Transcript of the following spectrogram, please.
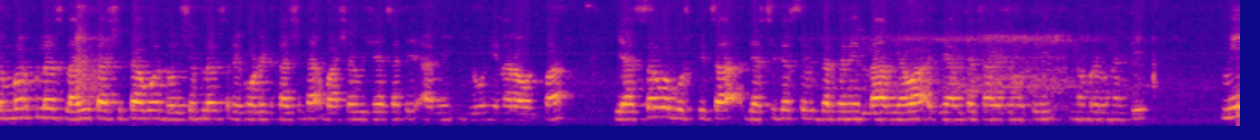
शंभर प्लस लाईव्ह तासिका व दोनशे प्लस रेकॉर्डेड तासिका भाषा विषयासाठी आम्ही घेऊन येणार आहोत. पहा. या सर्व गोष्टीचा जास्तीत जास्त विद्यार्थ्यांनी लाभ घ्यावा ही आमच्या शाळेच्या वतीने नम्र विनंती. मी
